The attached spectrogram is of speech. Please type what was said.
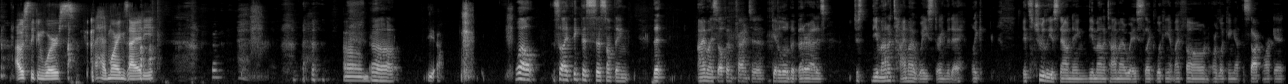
I was sleeping worse. I had more anxiety. Um, uh, yeah. well, so I think this says something that I myself am trying to get a little bit better at is just the amount of time I waste during the day. Like, it's truly astounding the amount of time I waste, like looking at my phone or looking at the stock market,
